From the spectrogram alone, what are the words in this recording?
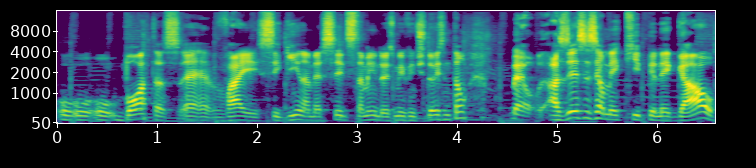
o, o Bottas é, vai seguir na Mercedes também em 2022? Então, é, às vezes é uma equipe legal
